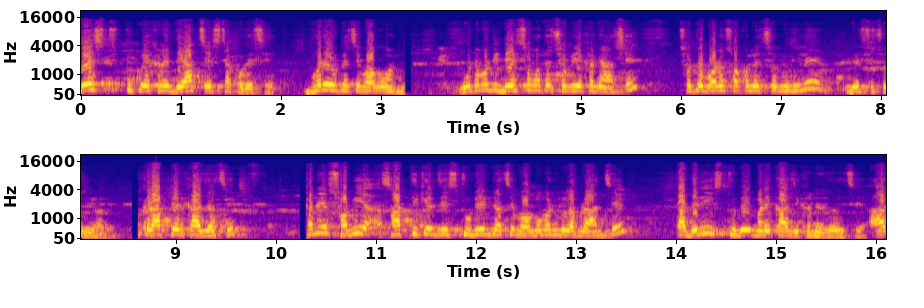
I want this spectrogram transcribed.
বেস্টটুকু এখানে দেওয়ার চেষ্টা করেছে। ভরে উঠেছে ভগবান। মোটামুটি দেড়শো মতো ছবি এখানে আছে। ছোট, বড় সকলের ছবি মিলে দেড়শো ছবি হবে। ক্রাফটের কাজ আছে। এখানে সবই সাত্বিকের যে স্টুডেন্ট আছে, ভগবানগুলা ব্রাঞ্চে তাদেরই স্টুডেন্ট মানে কাজ এখানে রয়েছে। আর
